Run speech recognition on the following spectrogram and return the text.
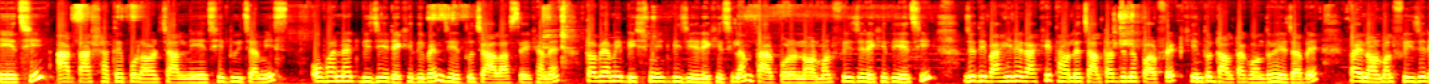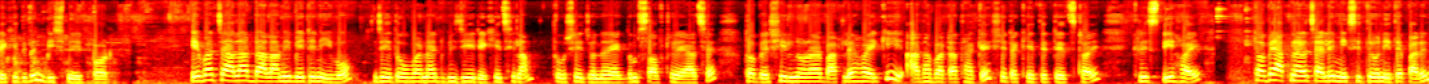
নিয়েছি, আর তার সাথে পোলাওয়ার চাল নিয়েছি, দুই চামচ। ওভারনাইট ভিজিয়ে রেখে দিবেন, যেহেতু চাল আছে এখানে। তবে আমি বিশ মিনিট ভিজিয়ে রেখেছিলাম, তারপর নর্মাল ফ্রিজে রেখে দিয়েছি। যদি বাহিরে রাখি, তাহলে চালটার জন্য পারফেক্ট কিন্তু ডালটা গন্ধ হয়ে যাবে। তাই নর্মাল ফ্রিজে রেখে দিবেন বিশ মিনিট পর। এবার চাল আর ডাল আমি বেটে নিব, যেহেতু ওভারনাইট ভিজিয়ে রেখেছিলাম, তো সেই জন্য একদম সফট হয়ে আছে। তবে শিলনোড়ায় বাটলে হয় কি, আধা বাটা থাকে, সেটা খেতে টেস্ট হয় ক্রিস্পি হয়। তবে আপনারা চাইলে মিক্সিতেও নিতে পারেন,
